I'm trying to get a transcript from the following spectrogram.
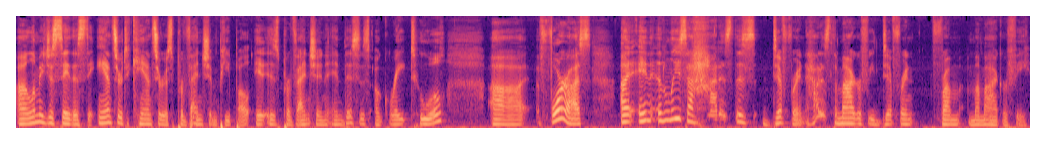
Uh, let me just say this: the answer to cancer is prevention. People, it is prevention, and this is a great tool uh, for us. Uh, and, and Lisa, how does this different? How does thermography different from mammography?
